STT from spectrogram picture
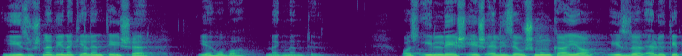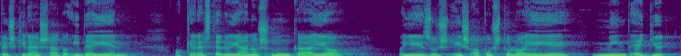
Jézus nevének jelentése Jehova megmentő. Az Illés és Elizeus munkája Izrael előképes királysága idején, a keresztelő János munkája, a Jézus és apostolaié mind együtt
